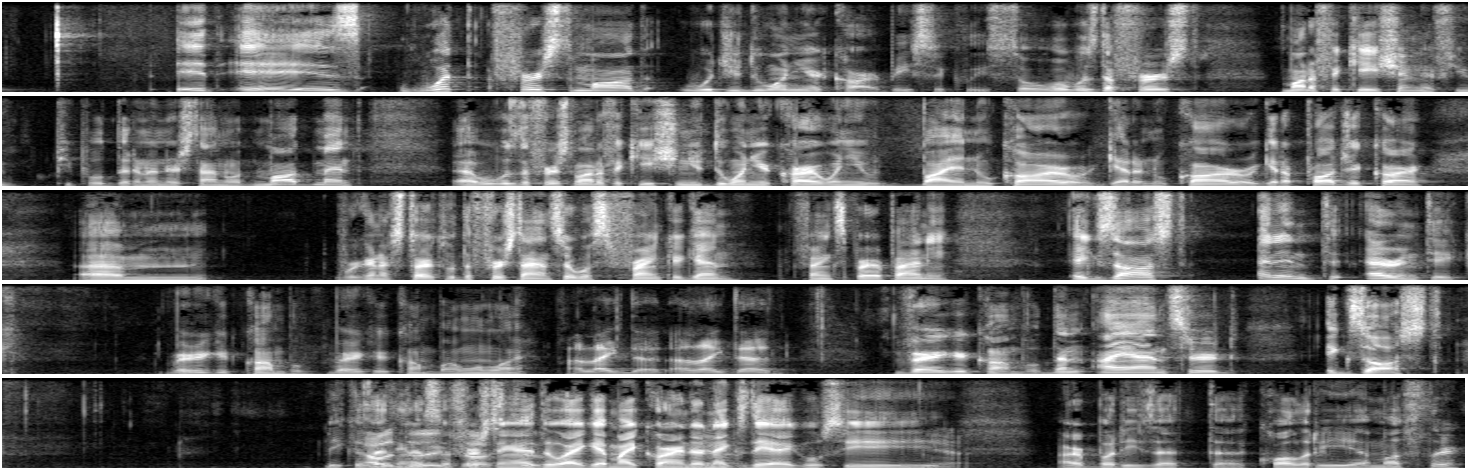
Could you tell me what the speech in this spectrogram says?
it is what first mod would you do on your car, basically? So, what was the first modification? If you people didn't understand what mod meant, uh, what was the first modification you do on your car when you buy a new car or get a new car or get a project car? Um, we're gonna start with the first answer was Frank again, Frank Sparapani. Exhaust and int- air intake. Very good combo. Very good combo. I won't lie. I like that. I like that. Very good combo. Then I answered exhaust because I I, think that's the first thing I do. I get my car and the Yeah. next day I go see Yeah. Our buddies at uh, Quality uh, Muffler.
